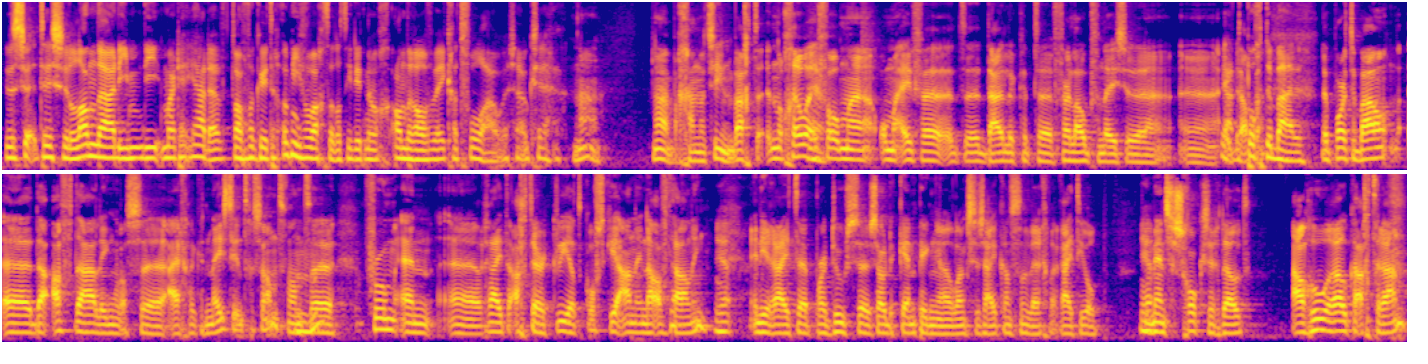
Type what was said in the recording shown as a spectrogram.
Dus het is Landa die... die maar ja, daarvan kun je toch ook niet verwachten... dat hij dit nog anderhalve week gaat volhouden, zou ik zeggen. Nou, nou, we gaan het zien. Wacht, nog heel Ja. even om, eh, om even het, eh, duidelijk het eh, verloop van deze eh Ja, de etappe. De Buil. De Portebouw, eh, de afdaling was eh, eigenlijk het meest interessant. Want eh Froome en, eh, rijdt achter Kwiatkowski aan in de afdaling. Ja. En die rijdt eh Pardoes eh, zo de camping eh, langs de zijkant van de weg, rijdt hij op. Die mensen schrokken zich dood. Aru er ook achteraan.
